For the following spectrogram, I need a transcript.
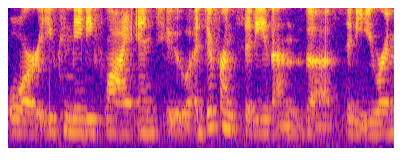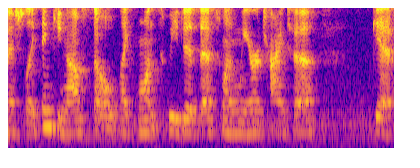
or you can maybe fly into a different city than the city you were initially thinking of. So, like once we did this when we were trying to get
